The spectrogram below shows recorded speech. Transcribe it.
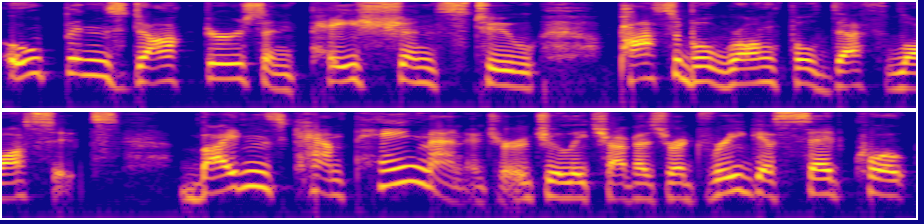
opens doctors and patients to possible wrongful death lawsuits. Biden's campaign manager, Julie Chavez Rodriguez, said, quote,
